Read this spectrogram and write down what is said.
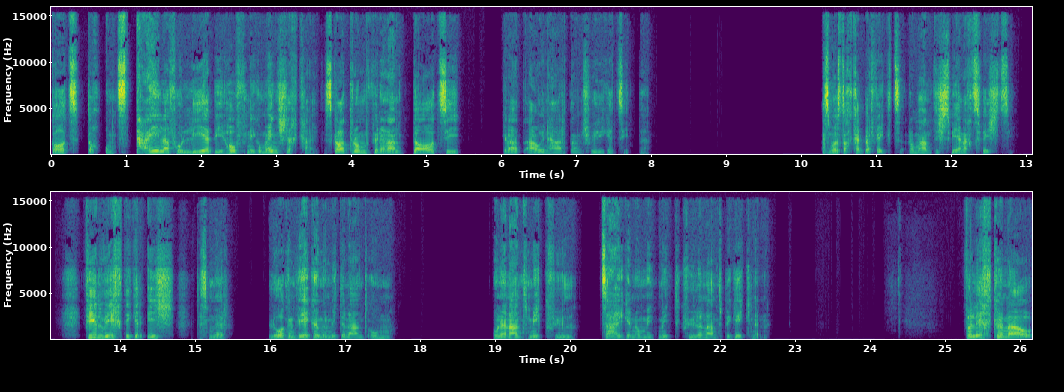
geht es doch um das Teilen von Liebe, Hoffnung und Menschlichkeit. Es geht darum, füreinander da zu sein, gerade auch in harten und schwierigen Zeiten. Es muss doch kein perfektes romantisches Weihnachtsfest sein. Viel wichtiger ist, dass wir schauen, wie gehen wir miteinander um. Und einander Mitgefühl zeigen und mit Mitgefühl einander begegnen. Vielleicht können auch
